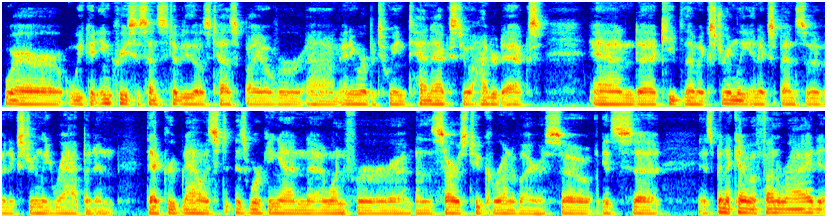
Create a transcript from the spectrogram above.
where we could increase the sensitivity of those tests by over um, anywhere between 10x to 100x and uh, keep them extremely inexpensive and extremely rapid. And that group now is, is working on uh, one for uh, the SARS 2 coronavirus. So it's uh, it's been a kind of a fun ride.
